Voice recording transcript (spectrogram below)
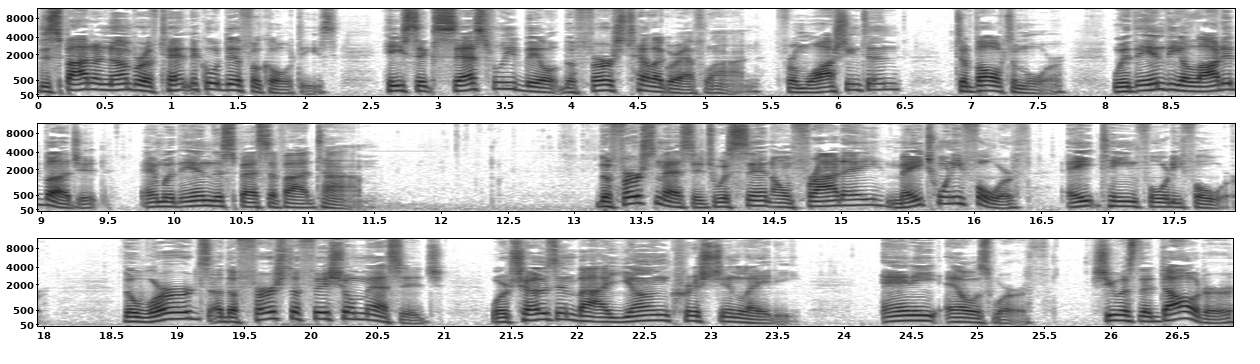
Despite a number of technical difficulties, he successfully built the first telegraph line from Washington to Baltimore within the allotted budget and within the specified time. The first message was sent on Friday, May 24th, 1844. The words of the first official message were chosen by a young Christian lady, Annie Ellsworth. She was the daughter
